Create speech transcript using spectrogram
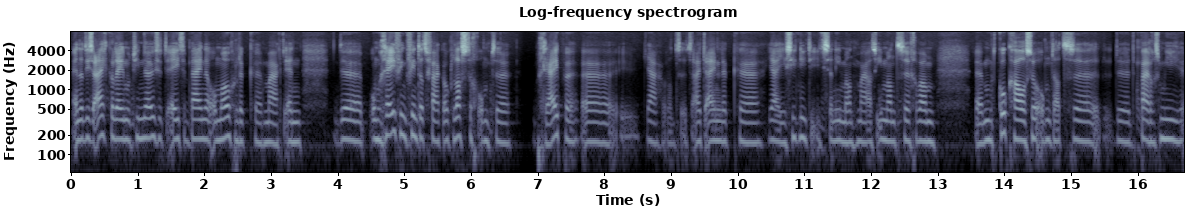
En dat is eigenlijk alleen omdat die neus het eten bijna onmogelijk maakt. En de omgeving vindt dat vaak ook lastig om te begrijpen. Uh, ja, want het uiteindelijk, uh, ja, je ziet niet iets aan iemand, maar als iemand uh, gewoon moet kokhalzen omdat de, de parosmie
